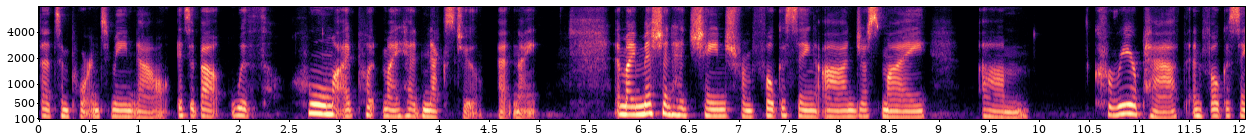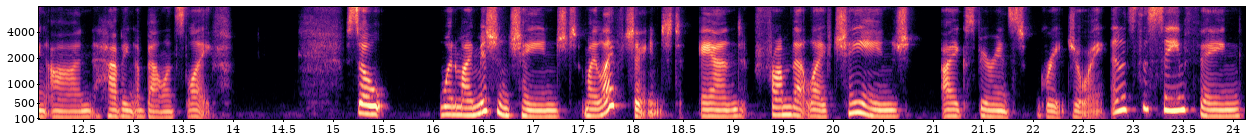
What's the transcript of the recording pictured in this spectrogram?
that's important to me now. It's about with whom I put my head next to at night. And my mission had changed from focusing on just my um, career path and focusing on having a balanced life. So when my mission changed, my life changed. And from that life change, I experienced great joy. And it's the same thing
